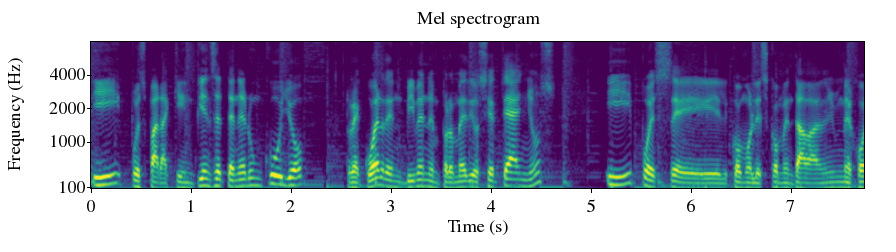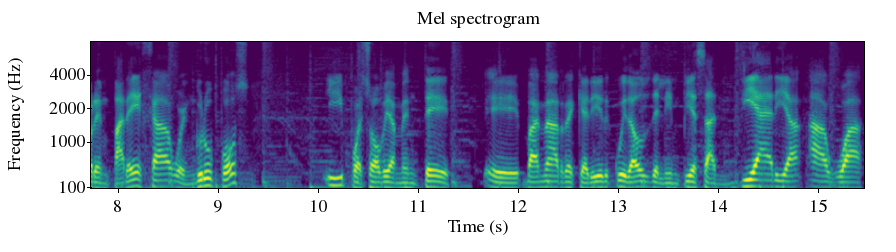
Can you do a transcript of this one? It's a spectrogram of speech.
Y pues para quien piense tener un cuyo, recuerden, viven en promedio 7 años y pues como les comentaba, mejor en pareja o en grupos y pues obviamente van a requerir cuidados de limpieza diaria, agua,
